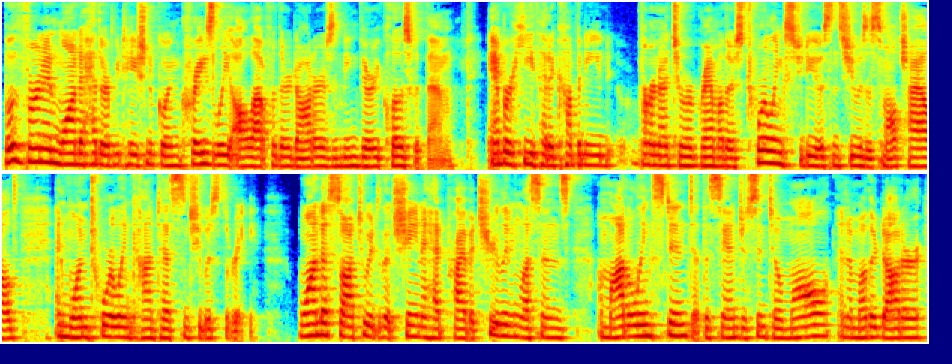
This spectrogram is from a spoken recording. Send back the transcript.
Both Verna and Wanda had the reputation of going crazily all out for their daughters and being very close with them. Amber Heath had accompanied Verna to her grandmother's twirling studio since she was a small child and won twirling contests since she was three. Wanda saw to it that Shayna had private cheerleading lessons, a modeling stint at the San Jacinto Mall, and a mother daughter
